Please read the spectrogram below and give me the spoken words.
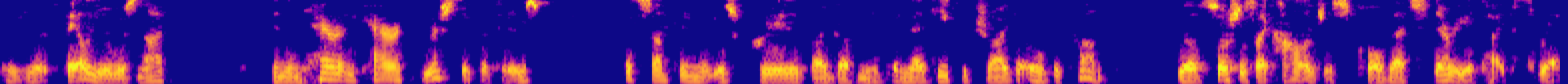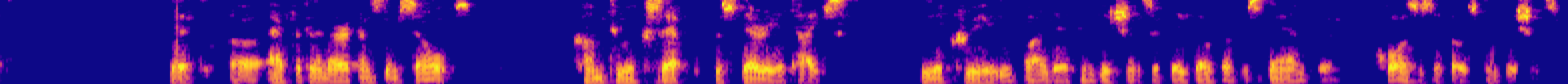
that failure was not an inherent characteristic of his, but something that was created by government and that he could try to overcome. Well, social psychologists call that stereotype threat that uh, African Americans themselves come to accept the stereotypes that are created by their conditions if they don't understand the causes of those conditions.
